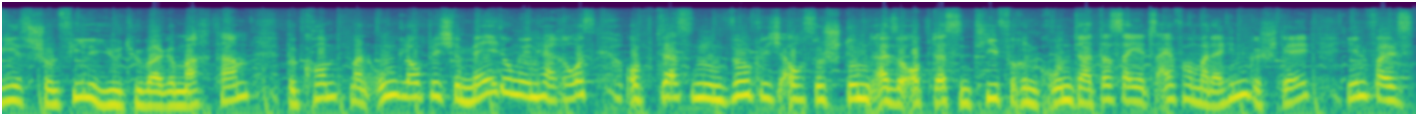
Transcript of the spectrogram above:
wie es schon viele YouTuber gemacht haben, bekommt man unglaubliche Meldungen heraus, ob das nun wirklich auch so stimmt, also ob das einen tieferen Grund hat. Das sei jetzt einfach mal dahingestellt. Jedenfalls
